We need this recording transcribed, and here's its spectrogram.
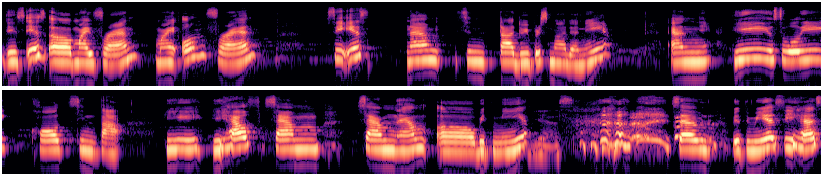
This is uh, my friend, my own friend. She is named Sinta Dwi Prismadani and he usually called Sinta. He he have some same name uh, with me. Yes. same with me. She has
